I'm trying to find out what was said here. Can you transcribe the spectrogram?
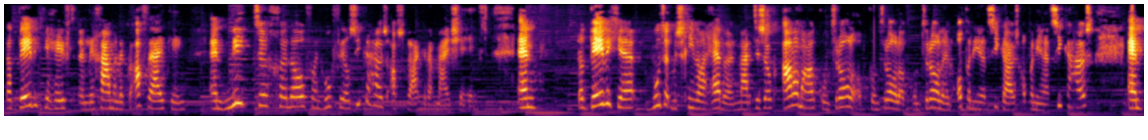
dat babytje heeft een lichamelijke afwijking. En niet te geloven hoeveel ziekenhuisafspraken dat meisje heeft. En dat babytje moet het misschien wel hebben, maar het is ook allemaal controle op controle op controle. En op en in het ziekenhuis, op en in het ziekenhuis. En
